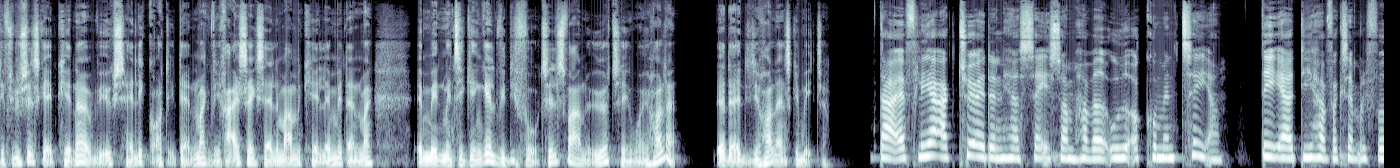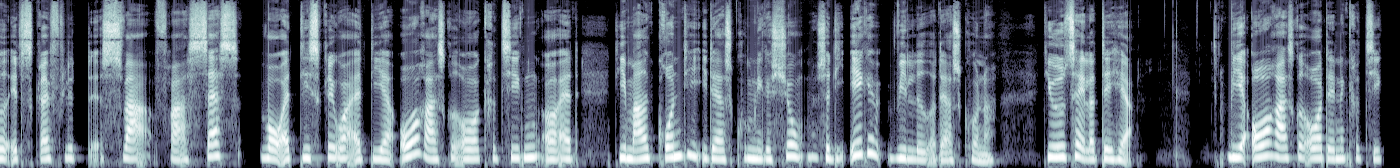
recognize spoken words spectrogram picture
det flyselskab kender vi jo ikke særlig godt i Danmark. Vi rejser ikke særlig meget med KLM i Danmark, øh, men, men til gengæld vil de få tilsvarende øretæver i Holland, eller i de hollandske medier. Der er flere aktører i den her sag, som har været ude og kommentere. Det er, at de har for eksempel fået et skriftligt øh, svar fra SAS, hvor at de skriver, at de er overrasket over kritikken, og at de er meget grundige i deres kommunikation, så de ikke vildleder deres kunder. De udtaler det her. Vi er overrasket over denne kritik.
